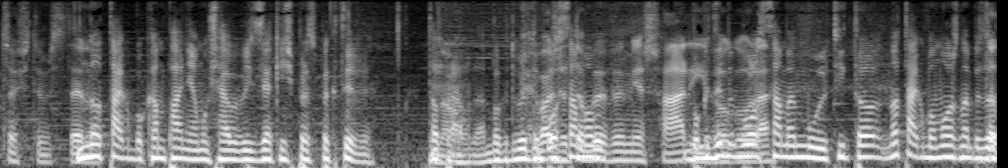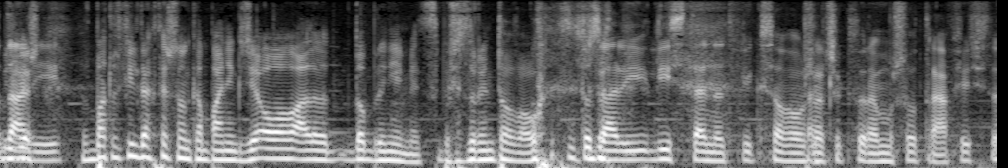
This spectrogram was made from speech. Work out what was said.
Coś w tym stylu. No tak, bo kampania musiałaby być z jakiejś perspektywy. To no. prawda, bo gdyby Chyba, to było samo, by wymieszali bo gdyby było same multi, to no tak, bo można by Dodali... zrobić, wiesz, w Battlefieldach też są kampanie, gdzie o, ale dobry Niemiec, bo się zorientował. Dodali listę Netflixową tak. rzeczy, które muszą trafić. To...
